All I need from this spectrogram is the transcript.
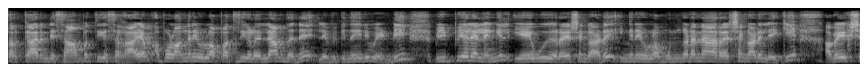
സർക്കാരിന്റെ സാമ്പത്തിക സഹായം അപ്പോൾ അങ്ങനെയുള്ള പദ്ധതികളെല്ലാം തന്നെ ലഭിക്കുന്നതിന് വേണ്ടി ബി പി എൽ അല്ലെങ്കിൽ എ വു റേഷൻ കാർഡ് ഇങ്ങനെയുള്ള മുൻഗണനാ റേഷൻ കാർഡിലേക്ക് അപേക്ഷ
